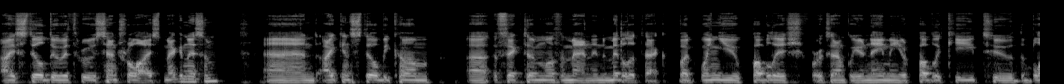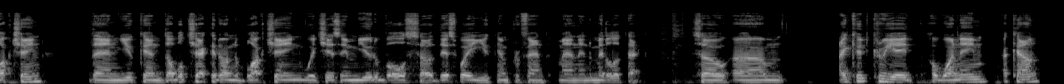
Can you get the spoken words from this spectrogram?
I still do it through a centralized mechanism, and I can still become uh, a victim of a man in the middle attack. But when you publish, for example, your name and your public key to the blockchain, then you can double check it on the blockchain, which is immutable. So this way you can prevent a man in the middle attack. So um, I could create a OneName account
